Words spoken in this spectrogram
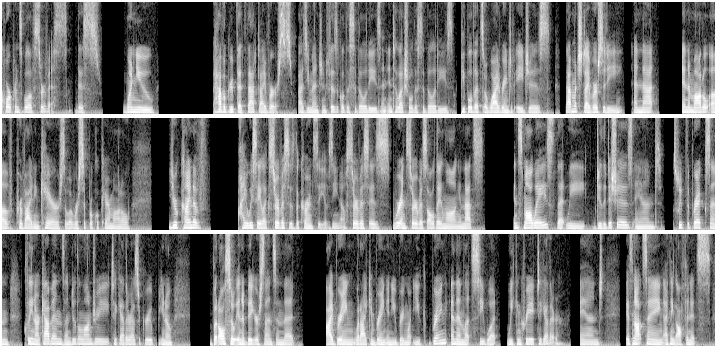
core principle of service. This when you have a group that's that diverse, as you mentioned, physical disabilities and intellectual disabilities, people that's a wide range of ages, that much diversity and that in a model of providing care, so a reciprocal care model, you're kind of I always say like service is the currency of Zeno. Service is we're in service all day long and that's in small ways that we do the dishes and sweep the bricks and clean our cabins and do the laundry together as a group, you know, but also in a bigger sense in that I bring what I can bring and you bring what you bring and then let's see what we can create together. And it's not saying, I think often it's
